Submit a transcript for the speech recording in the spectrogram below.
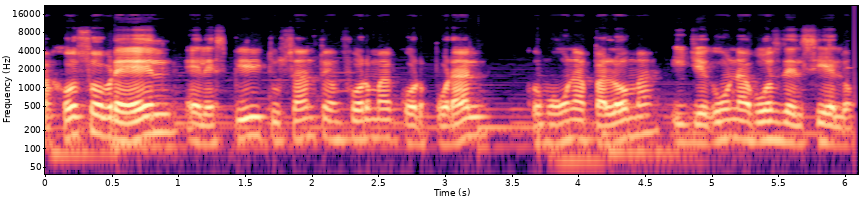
Bajó sobre él el Espíritu Santo en forma corporal como una paloma y llegó una voz del cielo.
